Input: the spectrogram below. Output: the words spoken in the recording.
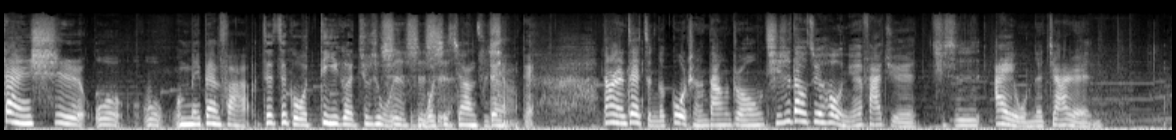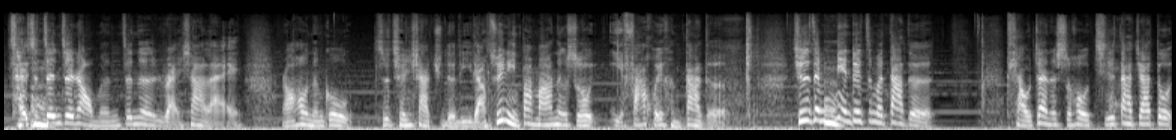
但是我我我没办法，这这个我第一个就是我我是这样子想，对。当然，在整个过程当中，其实到最后你会发觉，其实爱我们的家人。才是真正让我们真的软下来，然后能够支撑下去的力量。所以你爸妈那个时候也发挥很大的，其实，在面对这么大的挑战的时候，其实大家都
